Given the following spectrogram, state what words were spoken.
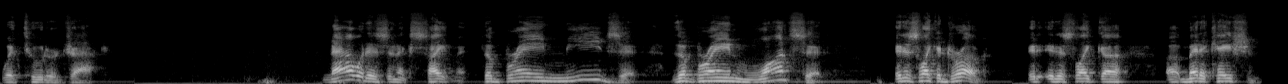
with Tutor Jack. Now it is an excitement. The brain needs it. The brain wants it. It is like a drug. It, it is like a, a medication.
